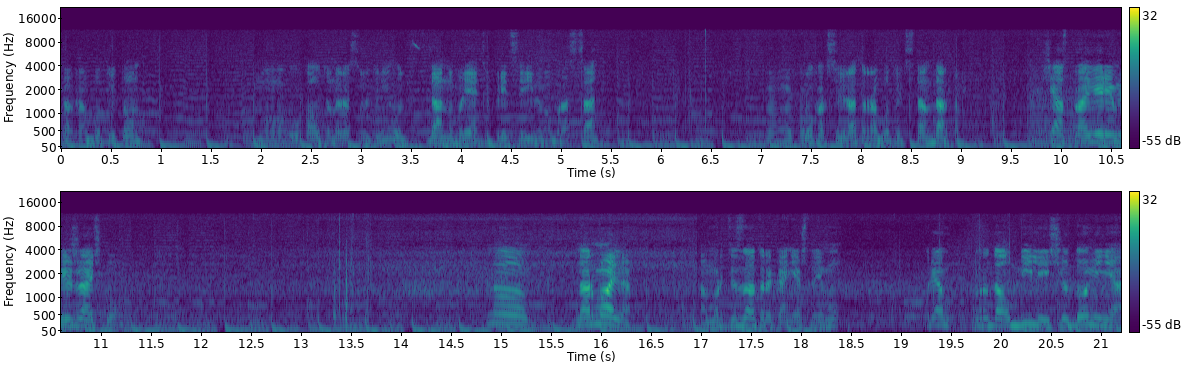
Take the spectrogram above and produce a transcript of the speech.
как работает он. Но у Halton RS 03 вот в данном варианте предсерийного образца э, курок акселератор работает стандартом. Сейчас проверим лежачку. Ну, нормально. Амортизаторы, конечно, ему прям продолбили еще до меня.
